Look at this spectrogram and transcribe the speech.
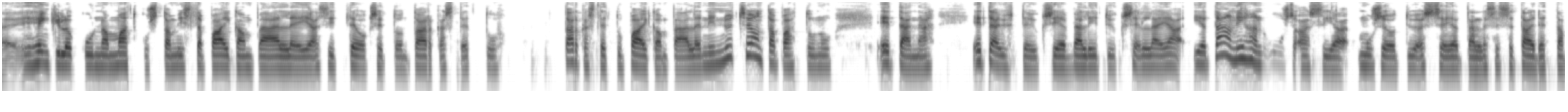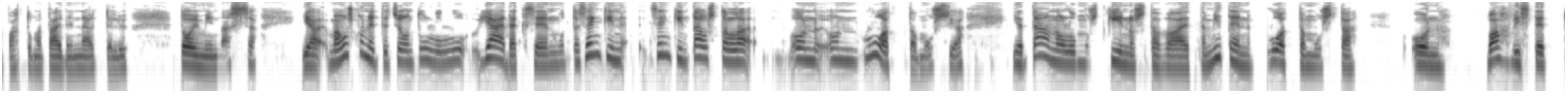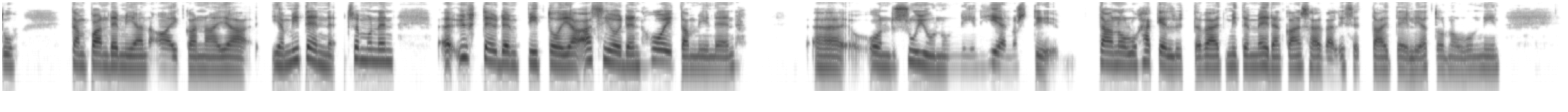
äh, henkilökunnan matkustamista paikan päälle ja sitten teokset on tarkastettu tarkastettu paikan päälle, niin nyt se on tapahtunut etänä, etäyhteyksien välityksellä. Ja, ja tämä on ihan uusi asia museotyössä ja tällaisessa taidetapahtuma, taidenäyttelytoiminnassa. Ja mä uskon, että se on tullut jäädäkseen, mutta senkin, senkin taustalla on, on luottamus. Ja, ja tämä on ollut minusta kiinnostavaa, että miten luottamusta on vahvistettu tämän pandemian aikana ja, ja miten semmoinen yhteydenpito ja asioiden hoitaminen on sujunut niin hienosti. Tämä on ollut häkellyttävää, että miten meidän kansainväliset taiteilijat on ollut niin,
